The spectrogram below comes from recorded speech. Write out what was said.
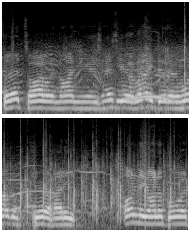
Third title in nine years. How's you going, Lani Devon? And welcome Kira Huddy on the honour board.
